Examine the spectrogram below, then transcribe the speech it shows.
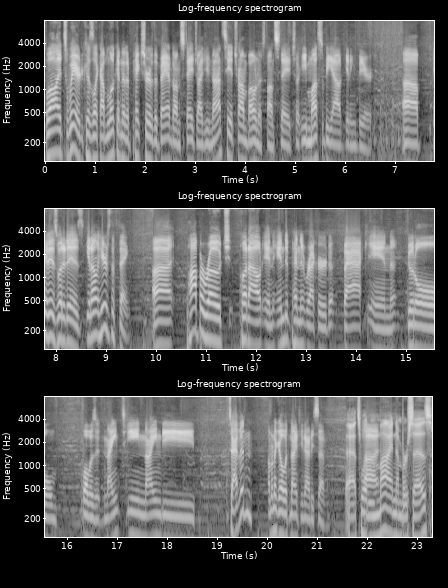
Well, it's weird because like I'm looking at a picture of the band on stage. I do not see a trombonist on stage, so he must be out getting beer. Uh, it is what it is. You know, here's the thing. Uh, Papa Roach put out an independent record back in good old what was it, 1997? I'm gonna go with 1997. That's what Uh, my number says.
